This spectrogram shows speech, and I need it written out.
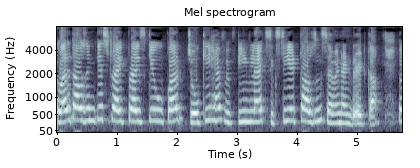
12,000 के स्ट्राइक प्राइस के ऊपर जो कि है fifteen lakh sixty eight thousand seven hundred का। तो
